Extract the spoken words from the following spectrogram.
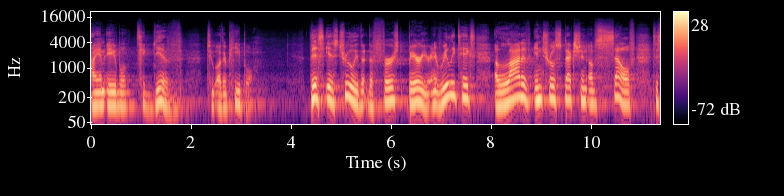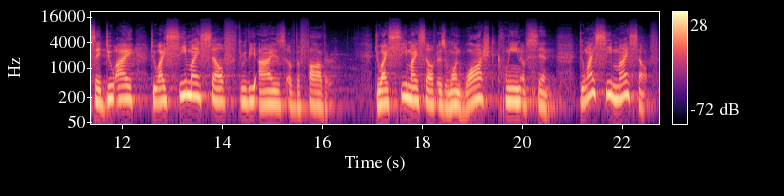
I am able to give to other people. This is truly the, the first barrier. And it really takes a lot of introspection of self to say, do I, do I see myself through the eyes of the Father? Do I see myself as one washed clean of sin? Do I see myself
